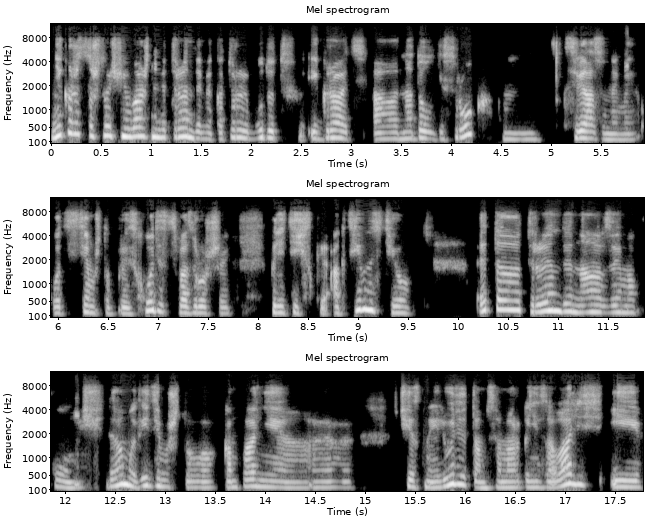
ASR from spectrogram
Мне кажется, что очень важными трендами, которые будут играть а, на долгий срок, связанными вот с тем, что происходит с возросшей политической активностью, это тренды на взаимопомощь. Да? Мы видим, что компания э, «Честные люди» там самоорганизовались, и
